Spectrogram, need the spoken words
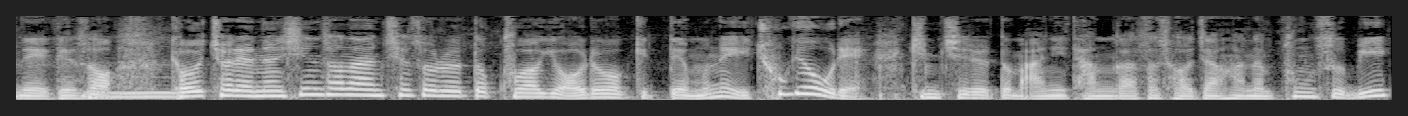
네, 그래서 그래서 음. 겨울철에는 신선한 채소를 또 구하기 어려웠기 때문에 이 초겨울에 김치를 또 많이 담가서 저장하는 풍습이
